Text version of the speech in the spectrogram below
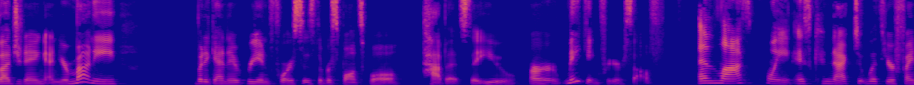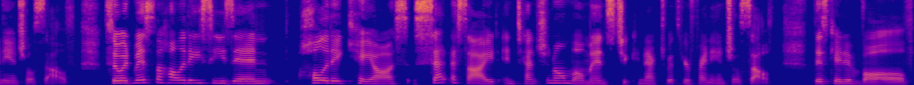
budgeting and your money, but again, it reinforces the responsible habits that you are making for yourself. And last point is connect with your financial self. So amidst the holiday season, holiday chaos, set aside intentional moments to connect with your financial self. This could involve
